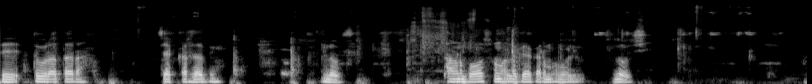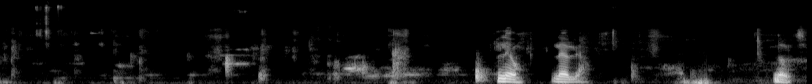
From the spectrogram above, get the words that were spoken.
ਤੇ ਤੋਰਾ ਤਾਰਾ ਚੈੱਕ ਕਰ ਸਕਦੇ ਹੋ। ਲਓ ਜੀ। ਥਣ ਬਹੁਤ ਸੋਹਣਾ ਲੱਗਿਆ ਕਰਮ ਵਾਲੀ। ਲਓ ਜੀ। ਲਿਓ, ਲੈ ਲਿਓ। ਲਓ ਜੀ।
